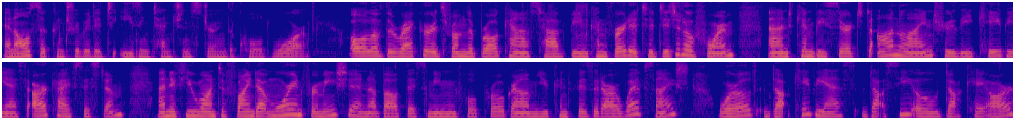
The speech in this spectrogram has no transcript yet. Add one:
and also contributed to easing tensions during the Cold War. All of the records from the broadcast have been converted to digital form and can be searched online through the KBS archive system. And if you want to find out more information about this meaningful program, you can visit our website, world.kbs.co.kr,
